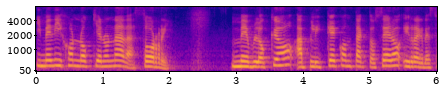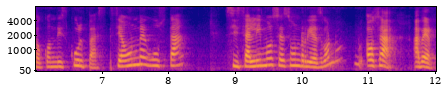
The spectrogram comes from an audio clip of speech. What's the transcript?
y me dijo no quiero nada. Sorry. Me bloqueó, apliqué contacto cero y regresó con disculpas. Si aún me gusta, si salimos es un riesgo, ¿no? O sea, a ver,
